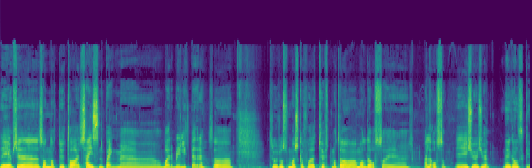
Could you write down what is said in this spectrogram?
det er jo ikke sånn at du tar 16 poeng med å bare bli litt bedre. Så jeg tror Rosenborg skal få det tøft med å ta Molde også i, også, i 2020. Jeg er ganske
